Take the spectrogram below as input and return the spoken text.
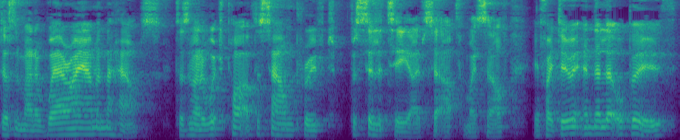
doesn't matter where I am in the house, doesn't matter which part of the soundproofed facility I've set up for myself. If I do it in the little booth,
